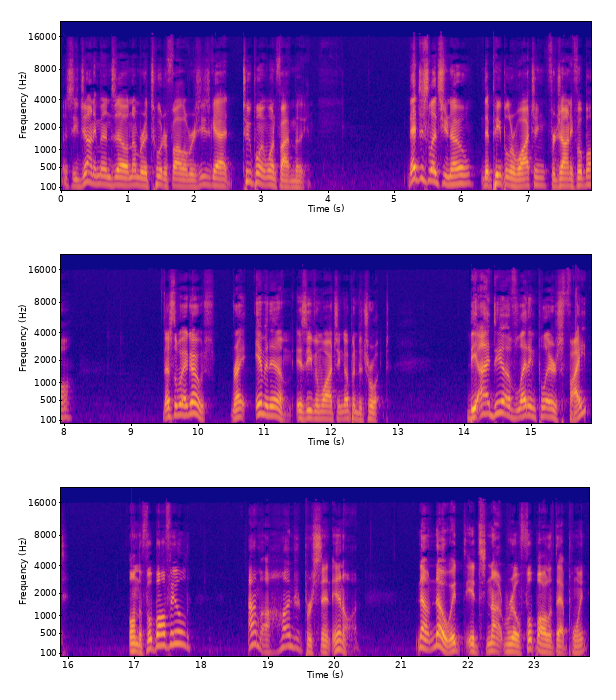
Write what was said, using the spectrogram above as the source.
let's see, Johnny Manziel, number of Twitter followers, he's got 2.15 million. That just lets you know that people are watching for Johnny football. That's the way it goes, right? Eminem is even watching up in Detroit. The idea of letting players fight on the football field, I'm 100% in on. Now, no, it, it's not real football at that point.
